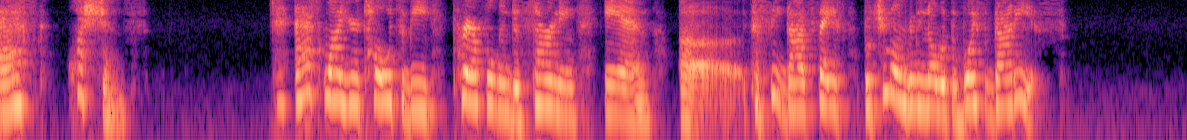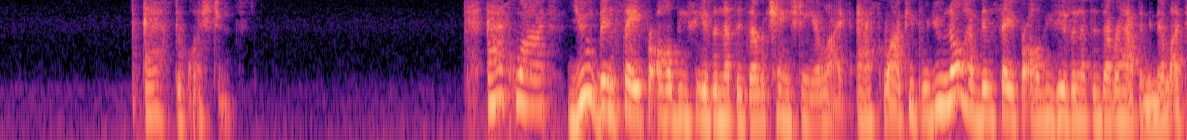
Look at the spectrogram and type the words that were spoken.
Ask questions. Ask why you're told to be prayerful and discerning and uh, to seek God's face, but you don't really know what the voice of God is. Ask the questions. Ask why you've been saved for all these years and nothing's ever changed in your life. Ask why people you know have been saved for all these years and nothing's ever happened in their life.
